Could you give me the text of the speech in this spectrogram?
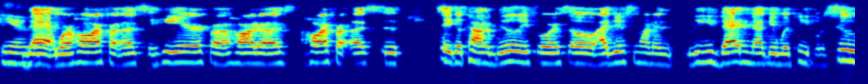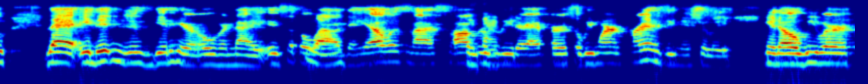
yeah. that were hard for us to hear, for hard us hard for us to take accountability for. So I just want to leave that nugget with people too, that it didn't just get here overnight. It took a mm-hmm. while. Danielle was my small group leader at first, so we weren't friends initially. You know, we were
